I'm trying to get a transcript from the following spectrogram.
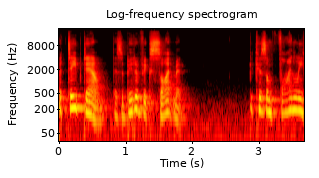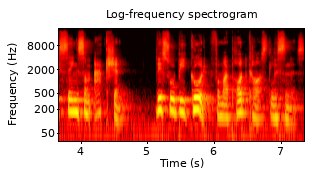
But deep down, there's a bit of excitement because I'm finally seeing some action. This will be good for my podcast listeners.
